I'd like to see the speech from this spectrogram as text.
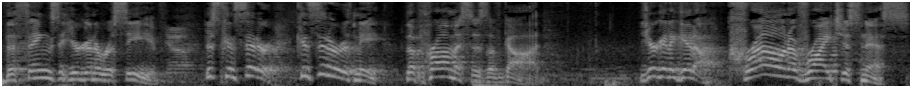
The things that you're going to receive. Just consider, consider with me the promises of God. You're going to get a crown of righteousness.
